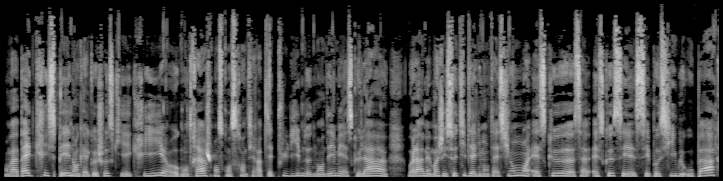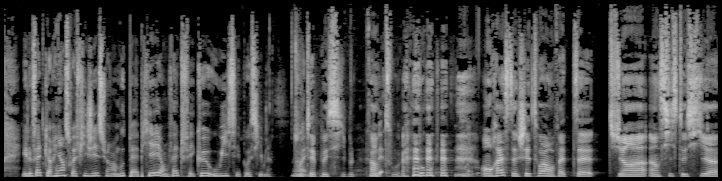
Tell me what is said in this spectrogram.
on va pas être crispé dans quelque chose qui est écrit. Au contraire, je pense qu'on se sentira peut-être plus libre de demander, mais est-ce que là, euh, voilà, mais moi j'ai ce type d'alimentation. Est-ce que ça, est-ce que c'est c'est possible ou pas? Et le fait que rien soit figé sur un bout de papier, en fait, fait que oui, c'est possible. Tout est possible. Enfin, bah, tout. On reste chez toi, en fait. Tu insistes aussi euh,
